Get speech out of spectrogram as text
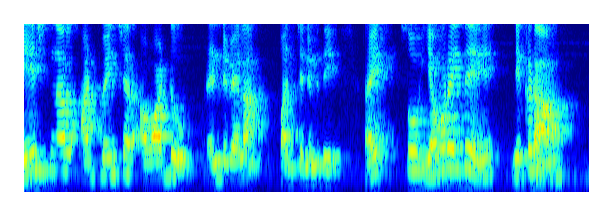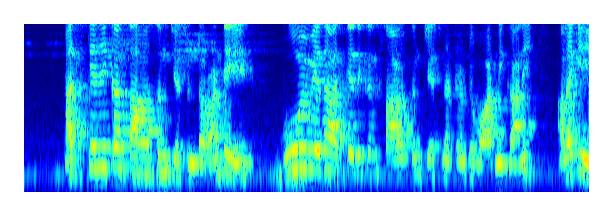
national adventure award రెండు వేల పద్దెనిమిది. రైట్ సో ఎవరైతే ఇక్కడ అత్యధిక సాహసం చేస్తుంటారో అంటే భూమి మీద అత్యధిక సాహసం చేసినటువంటి వారిని కానీ అలాగే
